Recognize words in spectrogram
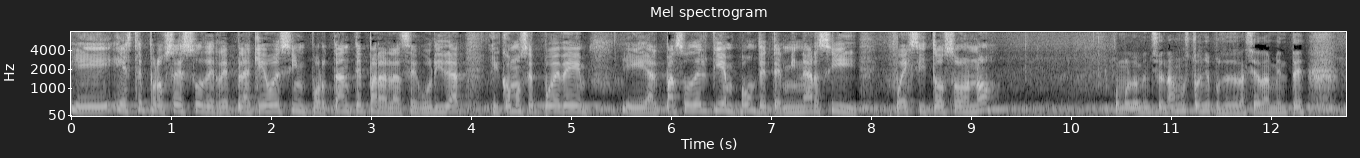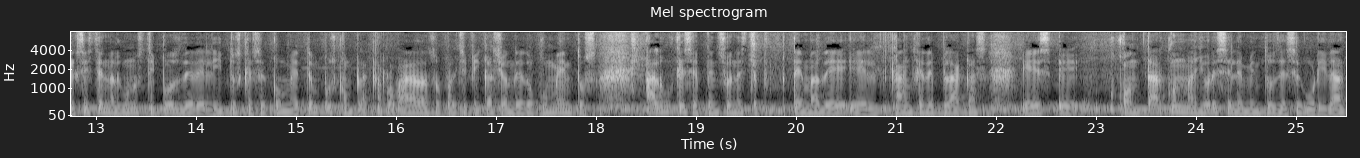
eh, este proceso de replaqueo es importante para la seguridad y cómo se puede, eh, al paso del tiempo, determinar si fue exitoso o no. Como lo mencionamos, Toño, pues desgraciadamente existen algunos tipos de delitos que se cometen pues con placas robadas o falsificación de documentos. Algo que se pensó en este tema del canje de placas es eh, contar con mayores elementos de seguridad,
